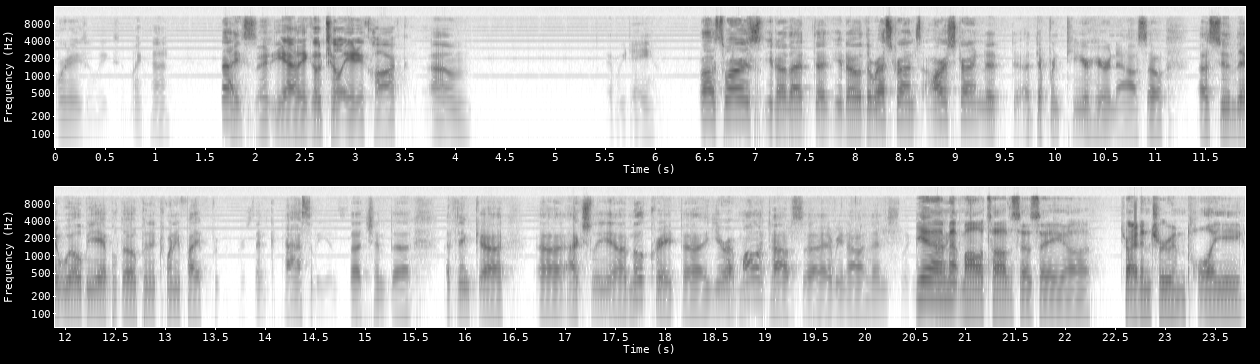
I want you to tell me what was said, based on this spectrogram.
four days a week, something like that. Nice. But yeah, they go till eight o'clock um. Well, as far as you know, that, that you know, the restaurants are starting to a different tier here now. So uh, soon they will be able to open at 25 percent capacity and such. And uh, I think uh, uh, actually uh, Milk Crate, uh, you're at Molotov's uh, every now and then. Yeah, I'm at Molotov's as a uh, tried and true employee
